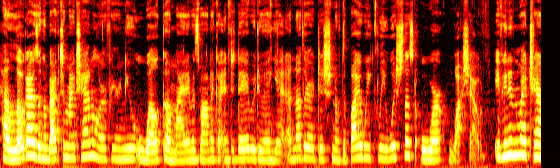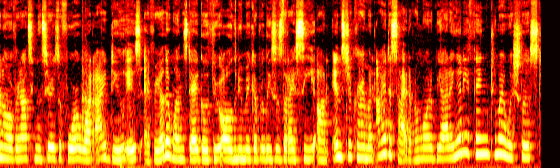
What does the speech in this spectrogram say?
Hello guys, welcome back to my channel, or if you're new, welcome. My name is Monica, and today we're doing yet another edition of the bi-weekly wishlist or washout. If you're new to my channel, or if you're not seen the series before, what I do is every other Wednesday I go through all the new makeup releases that I see on Instagram, and I decide if I'm going to be adding anything to my wishlist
